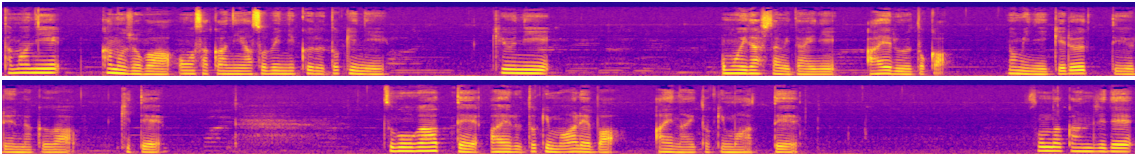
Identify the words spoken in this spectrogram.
たまに彼女が大阪に遊びに来る時に急に思い出したみたいに「会える?」とか「飲みに行ける?」っていう連絡が来て都合があって会える時もあれば会えない時もあってそんな感じで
